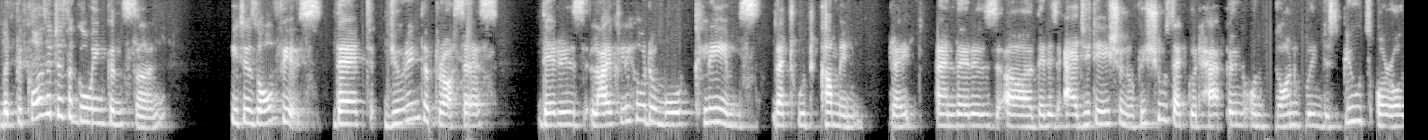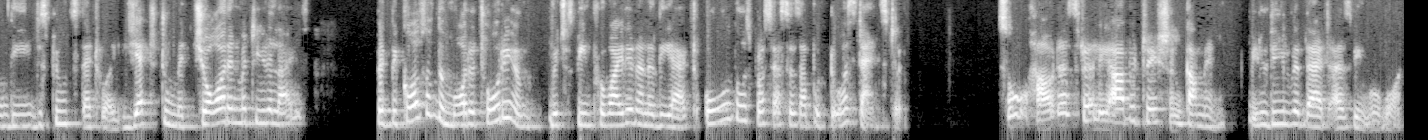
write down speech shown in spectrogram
But because it is a going concern, it is obvious that during the process, there is likelihood of more claims that would come in, right? And there is uh, there is agitation of issues that could happen on the ongoing disputes or on the disputes that were yet to mature and materialize but because of the moratorium which has been provided under the Act, all those processes are put to a standstill. So, how does really arbitration come in? We'll deal with that as we move on.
